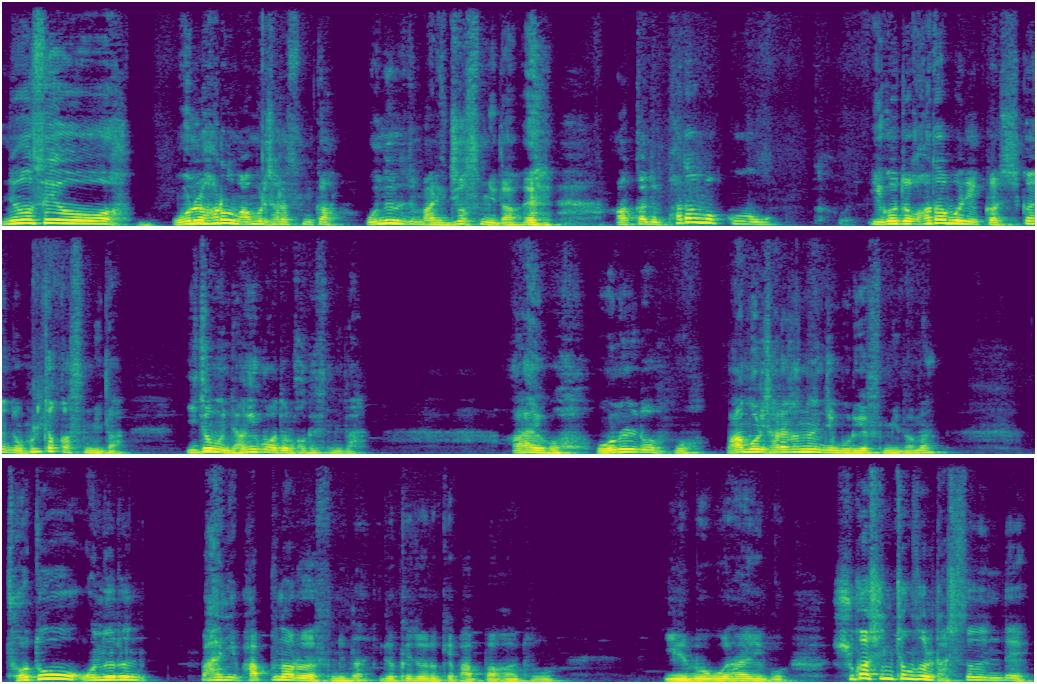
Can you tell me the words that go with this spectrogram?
안녕하세요. 오늘 하루 마무리 잘했습니까? 오늘은 좀 많이 늦었습니다. 예. 아까 좀 파다 먹고 이거저거 하다 보니까 시간이 좀 훌쩍 갔습니다. 이 점은 양해 구하도록 하겠습니다. 아이고, 오늘도 뭐 마무리 잘하셨는지 모르겠습니다만 저도 오늘은 많이 바쁜 하루였습니다. 이렇게 저렇게 바빠가지고 일 보고 다니고 휴가 신청서를 다시 썼는데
